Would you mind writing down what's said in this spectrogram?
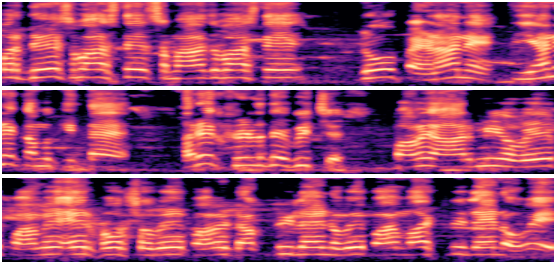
ਪਰ ਦੇਸ਼ ਵਾਸਤੇ, ਸਮਾਜ ਵਾਸਤੇ ਜੋ ਭੈਣਾਂ ਨੇ, ਧੀਆਂ ਨੇ ਕੰਮ ਕੀਤਾ ਹੈ, ਹਰੇਕ ਫੀਲਡ ਦੇ ਵਿੱਚ ਭਾਵੇਂ ਆਰਮੀ ਹੋਵੇ, ਭਾਵੇਂ 에ਅਰ ਫੋਰਸ ਹੋਵੇ, ਭਾਵੇਂ ਡਾਕਟਰੀ ਲਾਈਨ ਹੋਵੇ, ਭਾਵੇਂ ਮਾਸਟਰੀ ਲਾਈਨ ਹੋਵੇ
